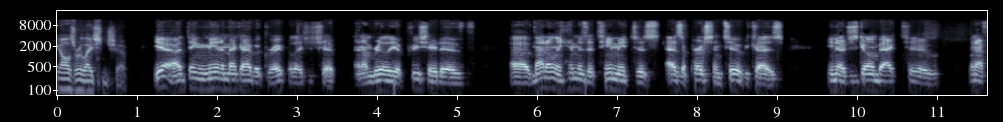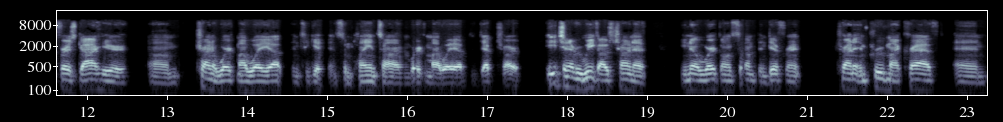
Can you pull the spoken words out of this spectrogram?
y'all's relationship? Yeah, I think me and Emeka have a great relationship. And I'm really appreciative of not only him as a teammate, just as a person too, because you know, just going back to when I first got here, um, trying to work my way up into getting some playing time, working my way up the depth chart. Each and every week, I was trying to, you know, work on something different, trying to improve my craft, and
